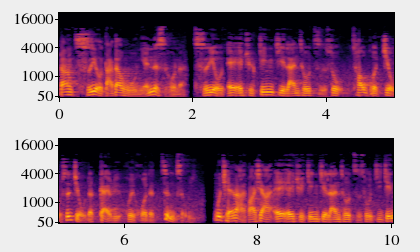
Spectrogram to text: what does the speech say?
当持有达到五年的时候呢，持有 A H 经济蓝筹指数超过九十九的概率会获得正收益。目前啊，华夏 A H 经济蓝筹指数基金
